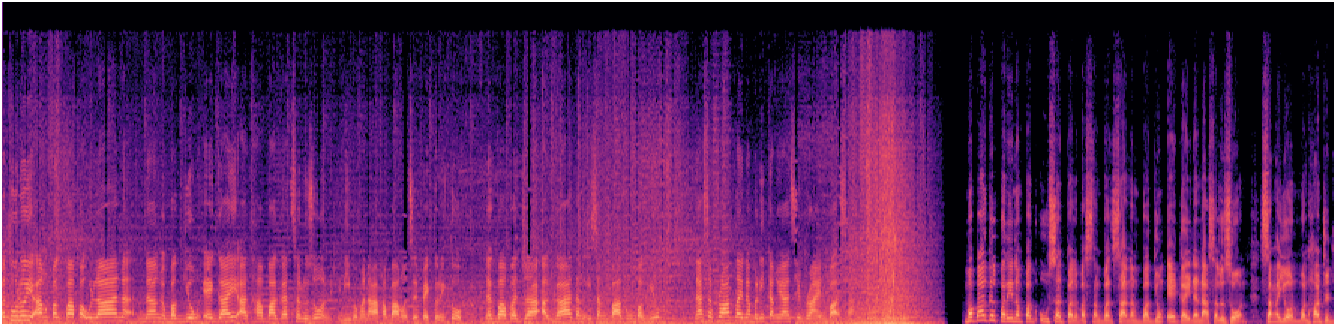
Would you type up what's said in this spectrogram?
Patuloy ang pagpapaulan ng bagyong Egay at Habagat sa Luzon. Hindi pa man nakakabangon sa epekto nito. Nagbabadya agad ang isang bagong bagyo. Nasa frontline ng balitang yan si Brian Basa. Mabagal pa rin ang pag-usad palabas ng bansa ng bagyong Egay na nasa Luzon. Sa ngayon, 195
